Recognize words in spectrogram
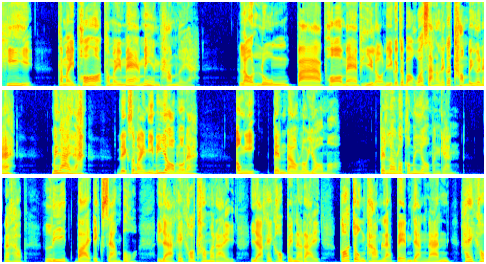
พี่ทำไมพ่อทำไมแม่ไม่เห็นทำเลยอะแล้วลุงป้าพ่อแม่พี่เหล่านี้ก็จะบอกว่าสั่งอะไรก็ทำไปเถอะนะ ไม่ได้นะ เด็กสมัยนี้ไม่ยอมแล้วนะ เอางี้เป็นเราเรายอมเหรอเป็นเราเราก็ไม่ยอมเหมือนกันนะครับ lead by example อยากให้เขาทำอะไร อยากให้เขาเป็นอะไร ก็จงทำและเป็นอย่างนั้นให้เขา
